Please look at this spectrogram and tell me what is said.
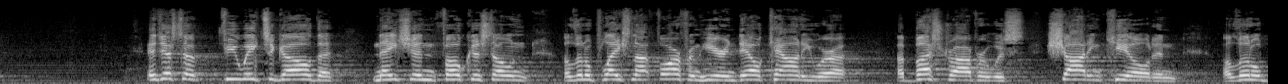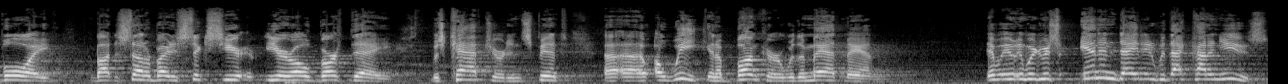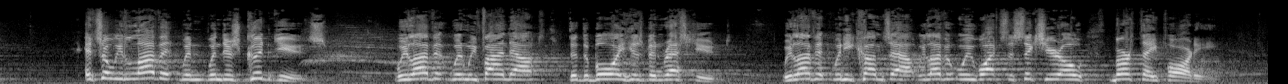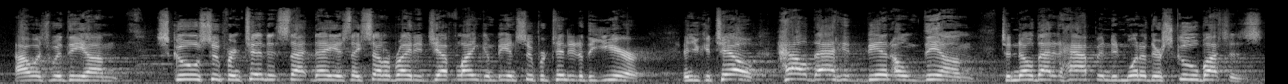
And just a few weeks ago, the nation focused on a little place not far from here in Dale County where a, a bus driver was shot and killed, and a little boy about to celebrate his six year, year old birthday was captured and spent uh, a week in a bunker with a madman. And we're just inundated with that kind of news. And so we love it when, when there's good news. We love it when we find out that the boy has been rescued. We love it when he comes out. We love it when we watch the six year old birthday party. I was with the um, school superintendents that day as they celebrated Jeff Langham being superintendent of the year. And you could tell how that had been on them to know that had happened in one of their school buses.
